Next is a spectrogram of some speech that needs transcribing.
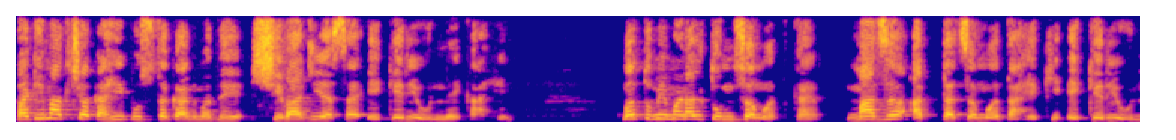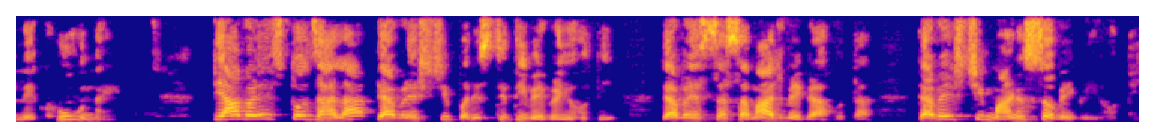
पाठीमागच्या काही पुस्तकांमध्ये शिवाजी असा एकेरी उल्लेख आहे. मग तुम्ही म्हणाल तुमचं मत काय? माझं आत्ताचं मत आहे की एकेरी उल्लेख होऊ नये. त्यावेळेस तो झाला त्यावेळेसची परिस्थिती वेगळी होती. त्यावेळेसचा समाज वेगळा होता. त्यावेळेसची माणसं वेगळी होती.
